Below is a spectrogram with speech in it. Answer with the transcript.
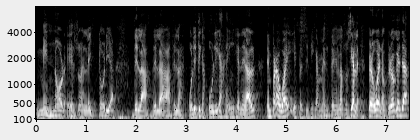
menor eso en la historia de las, de, las, de las políticas públicas en general en Paraguay y específicamente en las sociales. Pero bueno, creo que ya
